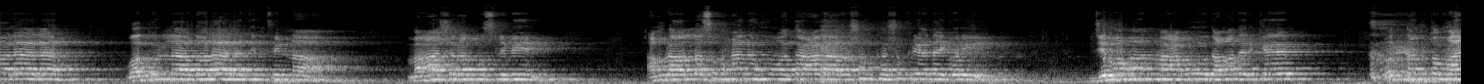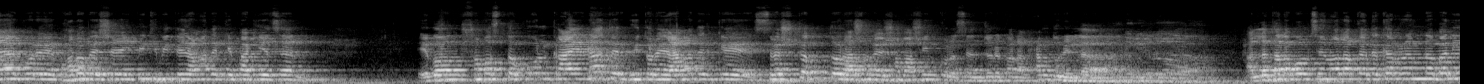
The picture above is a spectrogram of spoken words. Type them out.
ضلاله وكل ضلاله في النار معاشر المسلمين আমরা আল্লাহ সুবহানাহু ওয়া তাআলার অসংখ্য শুকরিয়া আদায় করি যে মহান মাবুদ আমাদেরকে অত্যন্ত মায়া করে ভালোবেসে এই পৃথিবীতে আমাদেরকে পাঠিয়েছেন এবং সমস্ত কুল কায়নাতের ভিতরে আমাদেরকে শ্রেষ্ঠত্বর আসনে সমাসীন করেছেন। যেরকম আলহামদুলিল্লাহ। আল্লাহ তাআলা বলছেন, ওয়ালাকাদ কাররামনা বানি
